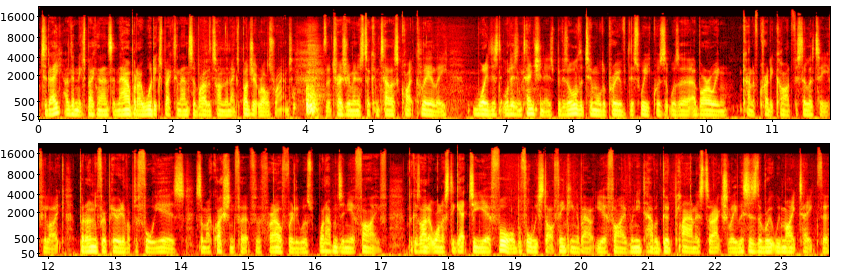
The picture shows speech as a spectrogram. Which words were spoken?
today. I didn't expect an answer now, but I would expect an answer by the time the next budget rolls round. the Treasury Minister can tell us quite clearly what his, what his intention is because all that Tynwald approved this week was was a, a borrowing kind of credit card facility, if you like, but only for a period of up to four years. So my question for, for, for Alf really was what happens in year five? Because I don't want us to get to year four before we start thinking about year five. We need to have a good plan as to actually this is the route we might take, the,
